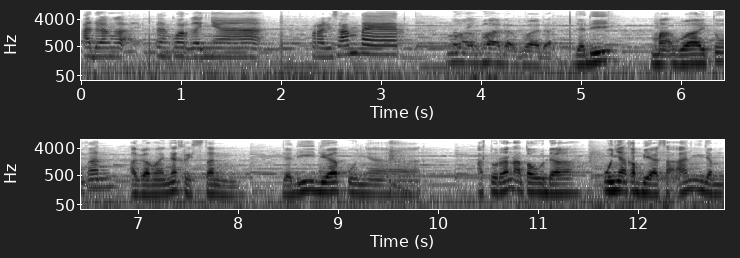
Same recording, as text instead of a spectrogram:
Ada nggak yang keluarganya pernah disantet? gua gua ada gua ada. Jadi mak gua itu kan agamanya Kristen. Jadi dia punya aturan atau udah punya kebiasaan jam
